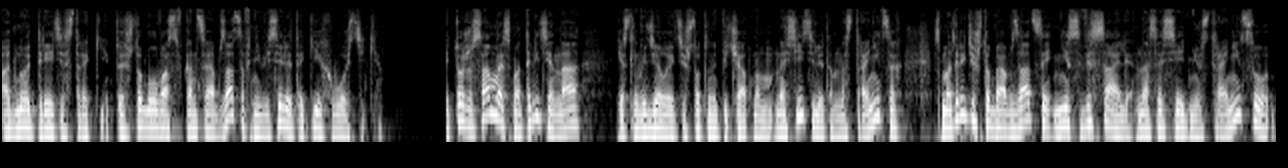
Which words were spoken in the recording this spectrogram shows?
одной трети строки. То есть чтобы у вас в конце абзацев не висели такие хвостики. И то же самое смотрите на, если вы делаете что-то на печатном носителе, там на страницах, смотрите, чтобы абзацы не свисали на соседнюю страницу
